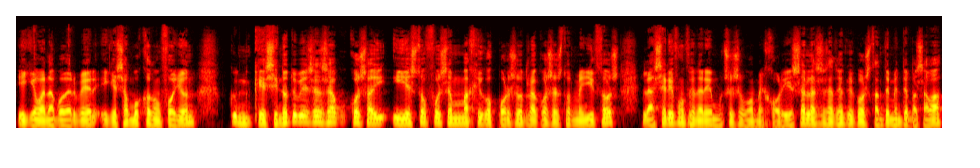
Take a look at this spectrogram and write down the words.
y que van a poder ver y que se han buscado un follón. Que si no tuviesen esa cosa y, y esto fuesen mágicos por eso otra cosa, estos mellizos, la serie funcionaría muchísimo mejor. Y esa es la sensación que constantemente pasaba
